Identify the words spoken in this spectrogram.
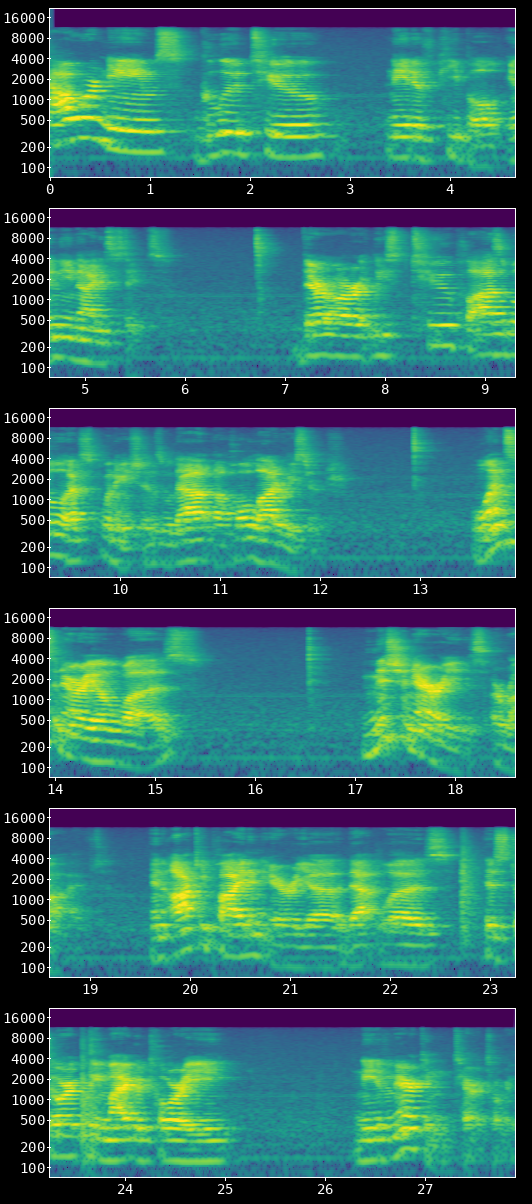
how are names glued to native people in the United States? There are at least two plausible explanations without a whole lot of research. One scenario was missionaries arrived and occupied an area that was historically migratory Native American territory.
